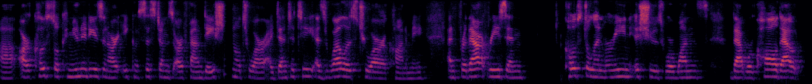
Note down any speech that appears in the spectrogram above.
Uh, our coastal communities and our ecosystems are foundational to our identity as well as to our economy. And for that reason, coastal and marine issues were ones that were called out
